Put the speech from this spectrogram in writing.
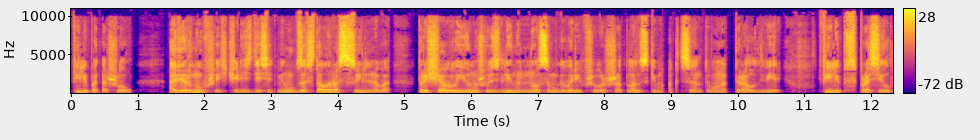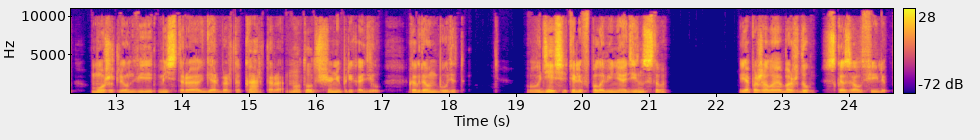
Филипп отошел, а, вернувшись через десять минут, застал рассыльного, прыщавого юношу с длинным носом, говорившего с шотландским акцентом. Он отпирал дверь. Филипп спросил, может ли он видеть мистера Герберта Картера, но тот еще не приходил. Когда он будет? В десять или в половине одиннадцатого? Я, пожалуй, обожду, сказал Филипп.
